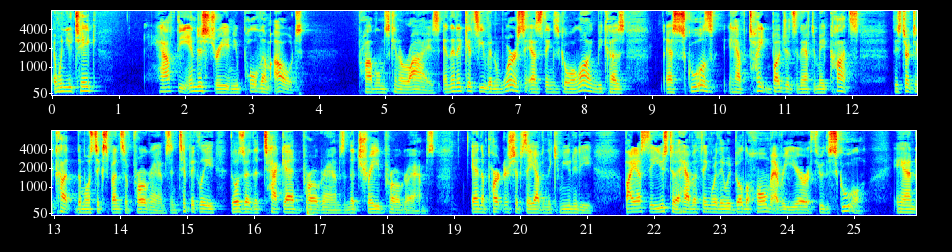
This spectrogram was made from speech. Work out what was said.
And when you take half the industry and you pull them out, problems can arise. And then it gets even worse as things go along because as schools have tight budgets and they have to make cuts, they start to cut the most expensive programs. And typically, those are the tech ed programs and the trade programs and the partnerships they have in the community. By us, they used to have a thing where they would build a home every year through the school. And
